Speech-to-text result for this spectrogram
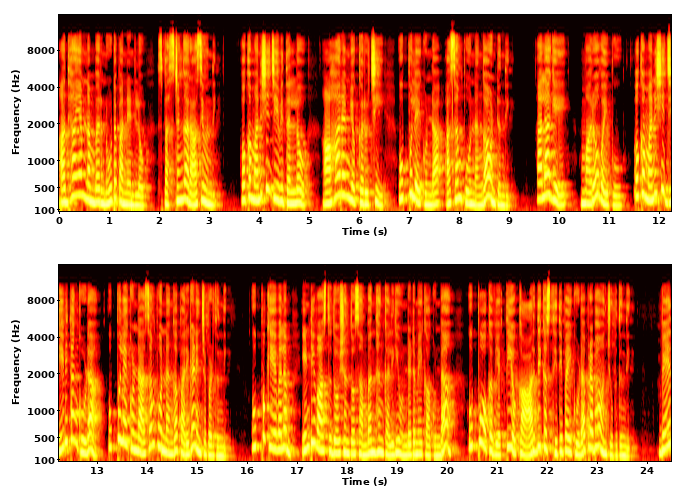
అధ్యాయం నంబర్ నూట పన్నెండులో స్పష్టంగా రాసి ఉంది. ఒక మనిషి జీవితంలో ఆహారం యొక్క రుచి ఉప్పు లేకుండా అసంపూర్ణంగా ఉంటుంది. అలాగే మరోవైపు ఒక మనిషి జీవితం కూడా ఉప్పు లేకుండా అసంపూర్ణంగా పరిగణించబడుతుంది. ఉప్పు కేవలం ఇంటి వాస్తు దోషంతో సంబంధం కలిగి ఉండటమే కాకుండా ఉప్పు ఒక వ్యక్తి యొక్క ఆర్థిక స్థితిపై కూడా ప్రభావం చూపుతుంది. వేద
